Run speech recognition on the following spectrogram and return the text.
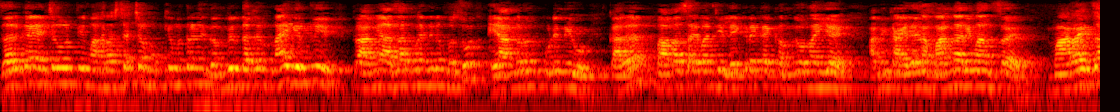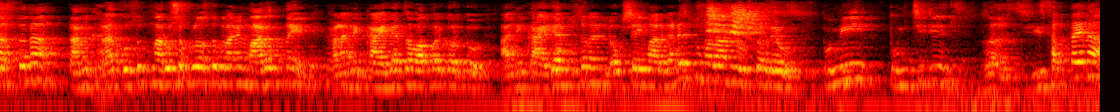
जर का याच्यावरती महाराष्ट्राच्या मुख्यमंत्र्यांनी गंभीर दखल नाही घेतली तर आम्ही आझाद मैदानी बसून हे आंदोलन पुढे नेऊ. कारण बाबासाहेबांची लेकरे काही कमजोर नाही आहे आम्ही कायद्याला मानणारी माणसं आहे मारायचं असतं ना तर आम्ही घरात घुसून मारू शकलो असतो पण आम्ही मारत नाही. कारण आम्ही कायद्याचा वापर करतो. आणि कायद्यानुसार आणि लोकशाही मार्गानेच तुम्हाला आम्ही उत्तर देऊ. तुम्ही तुमची जी ही सत्ता आहे ना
